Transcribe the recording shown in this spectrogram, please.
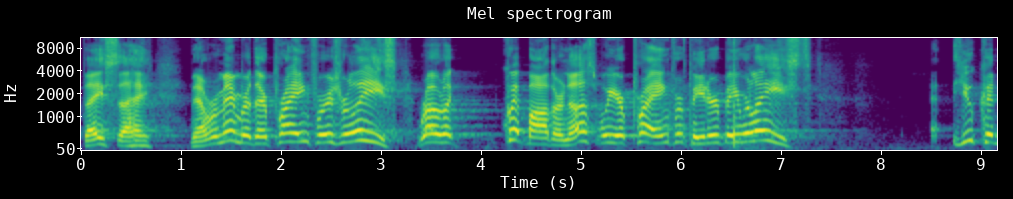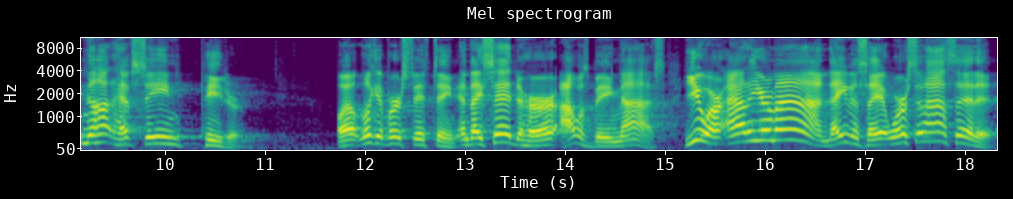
they say, Now remember, they're praying for his release. Rhoda, quit bothering us. We are praying for Peter to be released you could not have seen Peter. Well, look at verse 15. And they said to her, I was being nice. You are out of your mind. They even say it worse than I said it.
